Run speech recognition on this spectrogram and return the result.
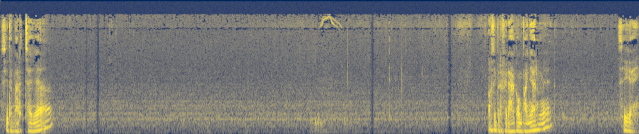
Si te marchas ya, O si prefieres acompañarme, sigue ahí.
